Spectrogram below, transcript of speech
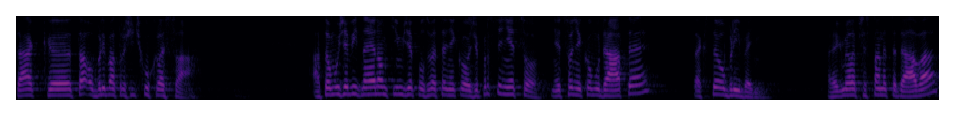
tak eh, ta obliba trošičku klesá. A to může být nejenom tím, že pozvete někoho, že prostě něco, něco někomu dáte, tak jste oblíbení. A jakmile přestanete dávat,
